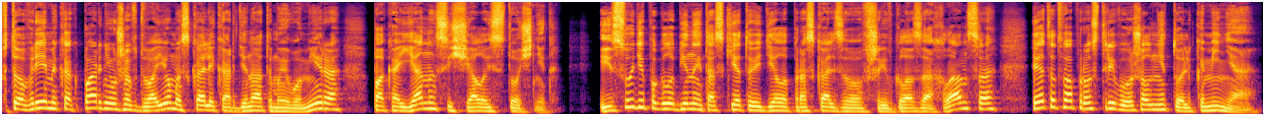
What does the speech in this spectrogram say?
в то время как парни уже вдвоем искали координаты моего мира, пока я насыщала источник. И судя по глубинной тоске то и дело проскальзывавшей в глазах Ланса, этот вопрос тревожил не только меня.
